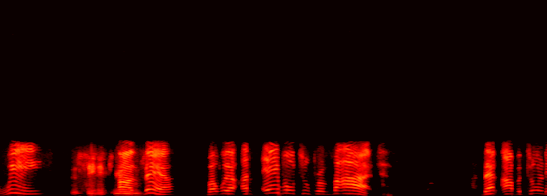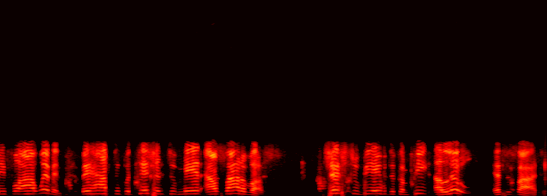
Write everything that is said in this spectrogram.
We the are there, but we're unable to provide that opportunity for our women. They have to petition to men outside of us just to be able to compete a little in society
